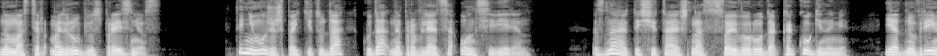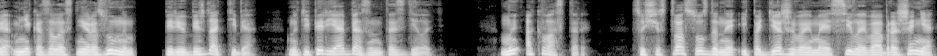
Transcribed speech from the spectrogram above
но мастер Мальрубиус произнес. «Ты не можешь пойти туда, куда направляется он, Северян. Знаю, ты считаешь нас своего рода кокогинами, и одно время мне казалось неразумным переубеждать тебя, но теперь я обязан это сделать. Мы аквастеры, существа, созданные и поддерживаемые силой воображения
